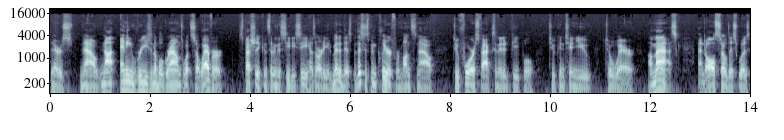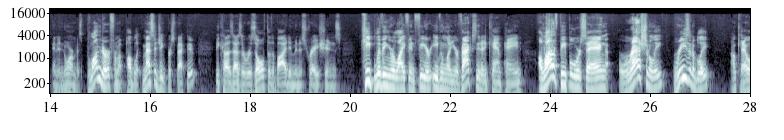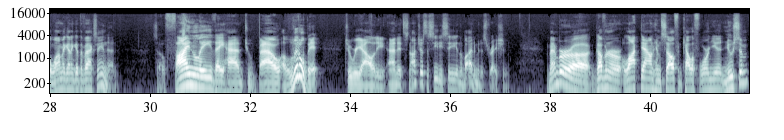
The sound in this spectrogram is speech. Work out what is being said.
there's now not any reasonable grounds whatsoever, especially considering the CDC has already admitted this, but this has been clear for months now to force vaccinated people to continue to wear a mask. And also, this was an enormous blunder from a public messaging perspective because as a result of the Biden administration's keep living your life in fear even when you're vaccinated campaign, a lot of people were saying rationally, reasonably, okay, well, why am I going to get the vaccine then? So finally, they had to bow a little bit to reality. And it's not just the CDC and the Biden administration. Remember uh, Governor Lockdown himself in California, Newsom?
